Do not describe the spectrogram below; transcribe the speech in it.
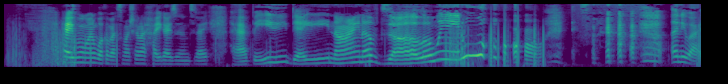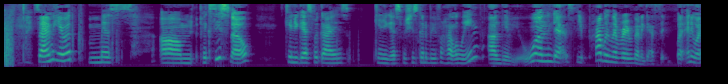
Hey everyone, welcome back to my channel. How you guys doing today? Happy day nine of Dolloween. anyway, so I'm here with Miss um, Pixie Snow. Can you guess what, guys? Can you guess what she's going to be for Halloween? I'll give you one guess. You're probably never even going to guess it. But anyway,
